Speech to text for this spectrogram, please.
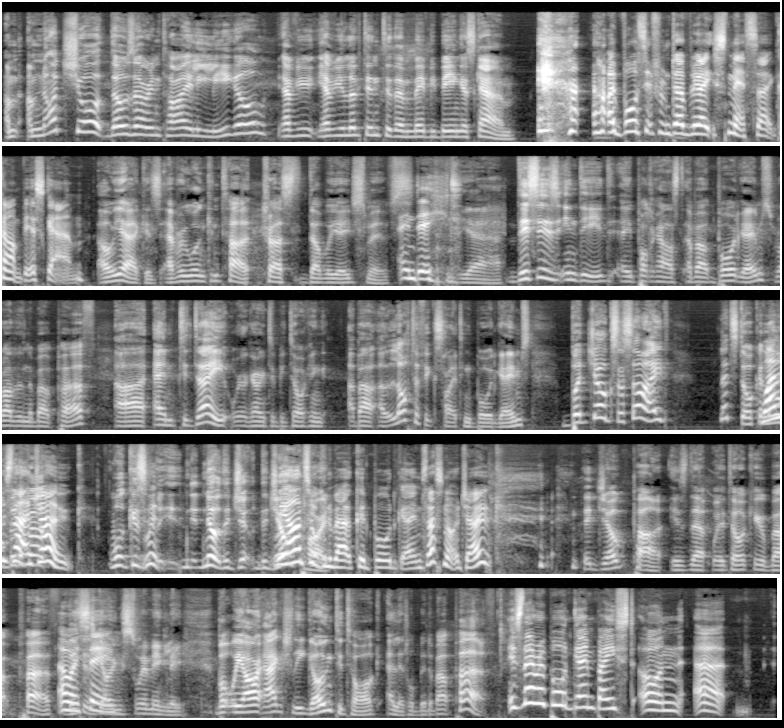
I'm I'm not sure those are entirely legal. Have you have you looked into them maybe being a scam? I bought it from WH Smith, so it can't be a scam. Oh yeah, because everyone can tu trust W. H. Smiths. Indeed. yeah, this is indeed a podcast about board games rather than about Perth. Uh, and today we're going to be talking about a lot of exciting board games. But jokes aside, let's talk a Why was that about. a joke? Well, because no, the jo- the joke we are part, talking about good board games. That's not a joke. the joke part is that we're talking about Perth. Oh, I this see. is going swimmingly, but we are actually going to talk a little bit about Perth. Is there a board game based on uh,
